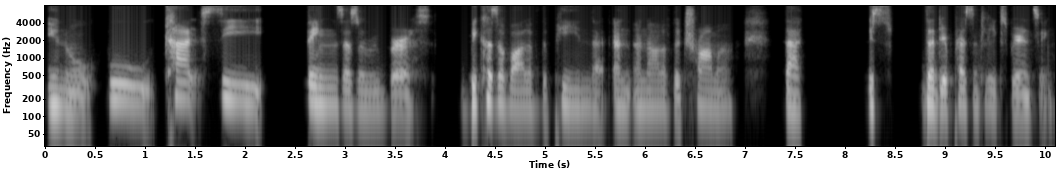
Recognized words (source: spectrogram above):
you know who can't see things as a rebirth because of all of the pain that and, and all of the trauma that is that they're presently experiencing?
